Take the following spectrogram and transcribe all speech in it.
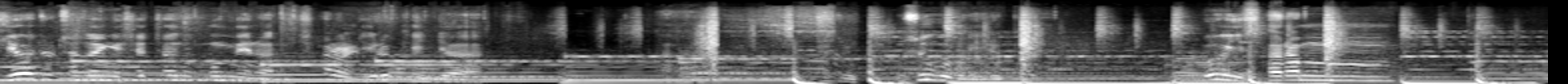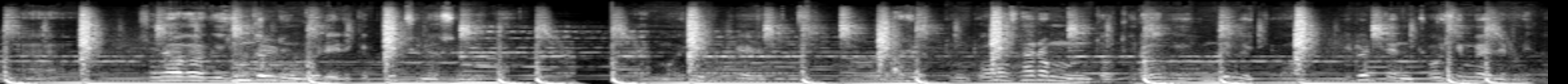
지하 주차장에 세차도 보면은 차를 이렇게 이제 아, 아주 구석으로 이렇게 거의 사람 아, 지나가기 힘들 정도로 이렇게 붙여놓습니다. 사람은 또 들어가기 힘들겠죠. 이럴 때는 조심해야 됩니다.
